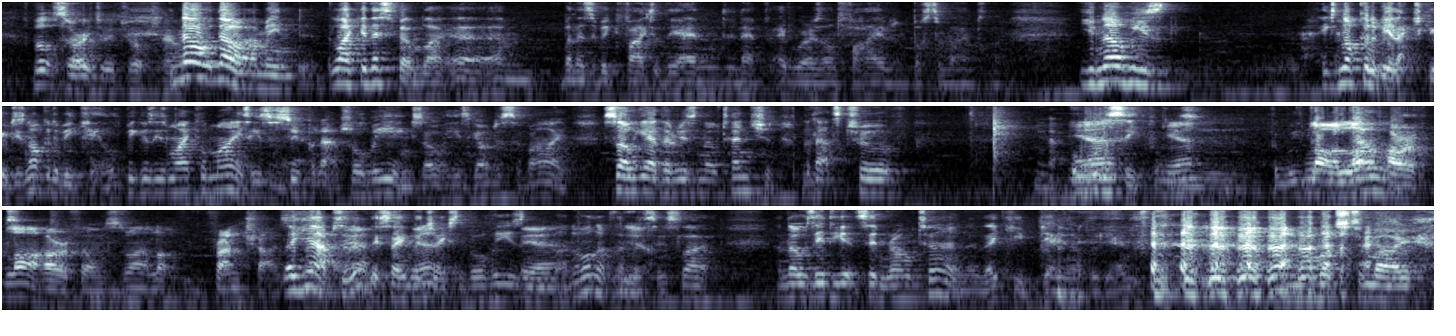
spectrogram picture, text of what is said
but sorry to interrupt. Howard. no, no. I mean, like in this film, like uh, um, when there's a big fight at the end and everywhere is on fire and Busta Rhymes, and you know he's. He's not going to be electrocuted. He's not going to be killed because he's Michael Myers. He's a supernatural being, so he's going to survive. So yeah, there is no tension. But that's true of Yeah. all Yeah, the sequels. yeah. That we- A lot, a lot of horror, that. lot of horror films as well. A lot of franchises. Like, yeah, absolutely. Same with Jason Voorhees and, Yeah. and all of them. Yeah. It's, it's like, and those idiots in Wrong Turn, and they keep getting up again, much to my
